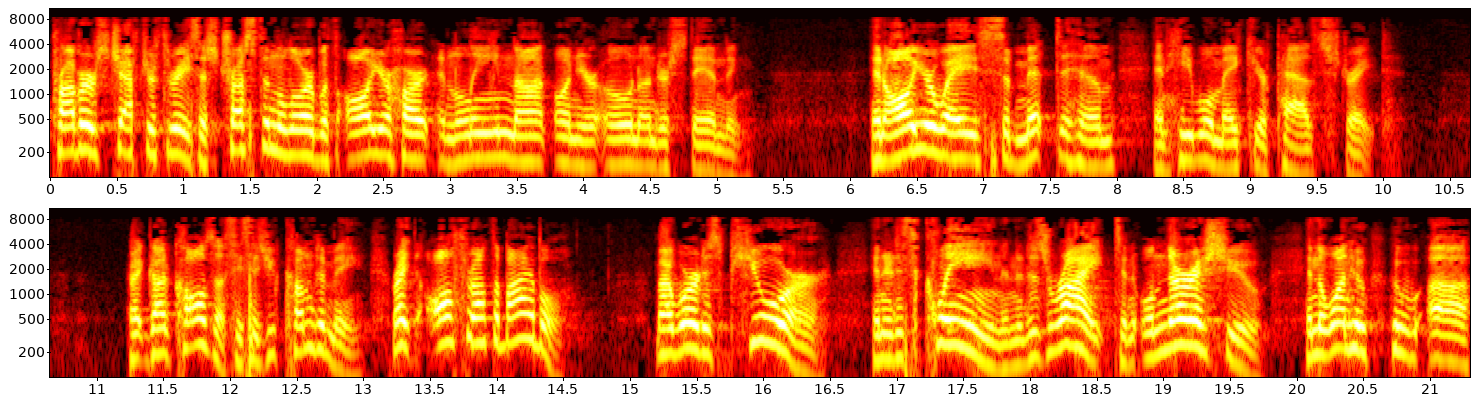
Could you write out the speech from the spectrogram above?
Proverbs chapter 3 says, Trust in the Lord with all your heart and lean not on your own understanding. In all your ways submit to Him and He will make your paths straight. Right? God calls us. He says, you come to me. Right? All throughout the Bible. My word is pure and it is clean and it is right and it will nourish you. And the one who, who, uh,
